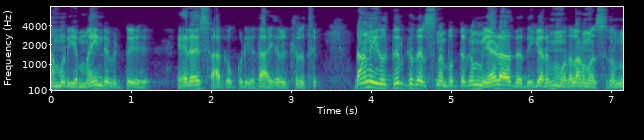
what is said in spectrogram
நம்முடைய மைண்டை விட்டு எரேஸ் ஆகக்கூடியதாக இருக்கிறது. தானியல் தீர்க்க தரிசன புத்தகம் ஏழாவது அதிகாரம் முதலாம் வசனம்.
